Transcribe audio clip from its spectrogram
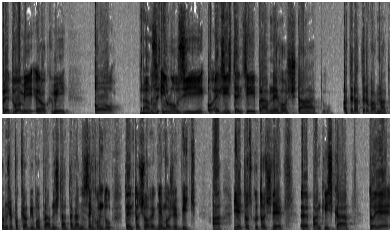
pred dvomi rokmi o z ilúzií o existencii právneho štátu. A teda trvám na tom, že pokiaľ by bol právny štát, tak ani sekundu tento človek nemôže byť a je to skutočne, e, pán Kiska, to je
